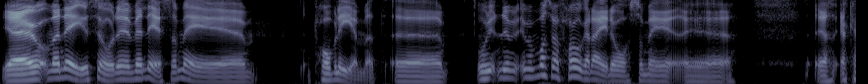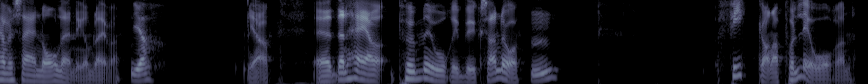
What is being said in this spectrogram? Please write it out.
ja. Jo, men det är ju så. Det är väl det som är eh, problemet. Eh, Och nu måste jag fråga dig då som är... eh, jag- kan väl säga norrlänning om dig va? Ja, Ja. Den här Pumori-byxan då. mm. Fickorna på låren.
